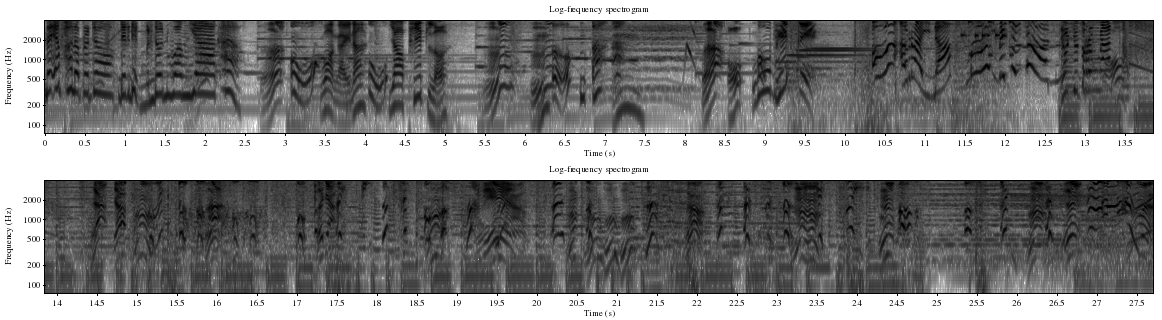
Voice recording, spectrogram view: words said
ในอำเภอลาบราดอร์เด็กๆเหมือนโดนวางยาค่ะเออโอ้ ว่าไงนะ โอ้ ยาพิษเหรอหืมหืมเอออืมเออโอ้งูพิษนี่อะไรนะ ไม่ไม่ใช่ฉันหยุดอยู่ตรงนั้นอ๋ออย่าอย่าอืมอะเอออย่าอืมเนี่ยอืมอืมอืมอืมอะอืมอืมอืมเอ้ยอืม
